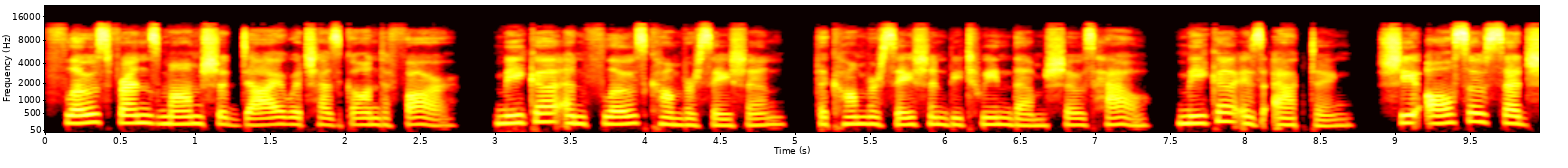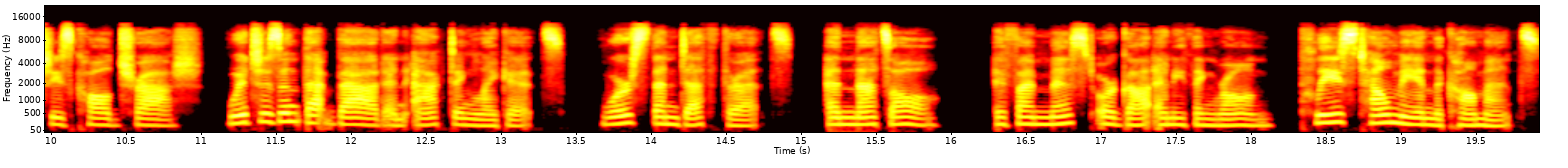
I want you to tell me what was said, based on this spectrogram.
Flo's friend's mom should die, which has gone too far. Mika and Flo's conversation, the conversation between them shows how Mika is acting. She also said she's called trash, which isn't that bad and acting like it's worse than death threats. And that's all. If I missed or got anything wrong, please tell me in the comments.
